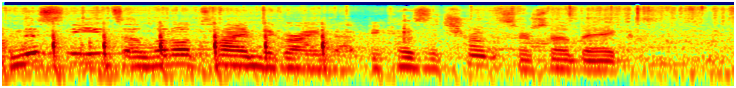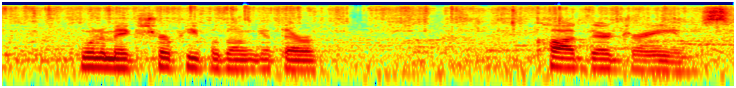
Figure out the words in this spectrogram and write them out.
And this needs a little time to grind up because the chunks are so big. Wanna make sure people don't get their, clog their drains.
